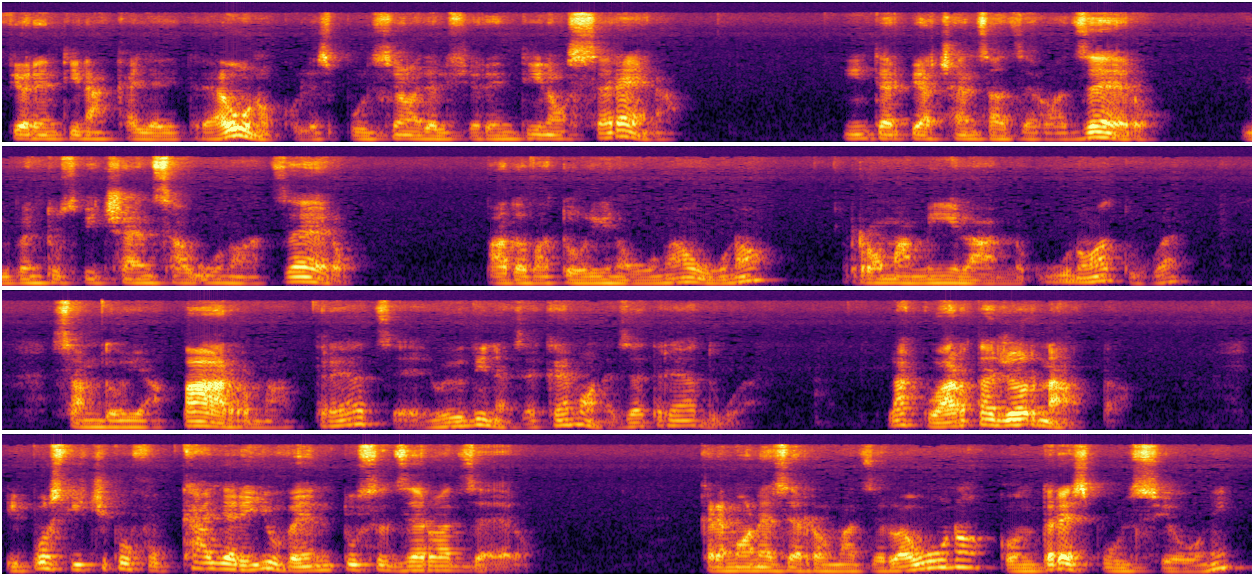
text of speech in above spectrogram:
Fiorentina-Cagliari 3-1 con l'espulsione del Fiorentino Serena, Inter-Piacenza 0-0, Juventus-Vicenza 1-0, Padova-Torino 1-1, Roma-Milan 1-2, Sampdoria-Parma 3-0 e Udinese-Cremonese 3-2. La quarta giornata. Il posticipo fu Cagliari-Juventus 0-0, Cremonese-Roma 0-1 con tre espulsioni,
